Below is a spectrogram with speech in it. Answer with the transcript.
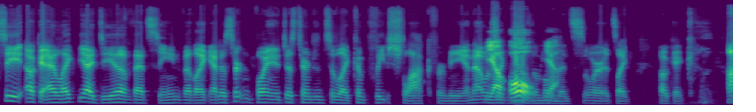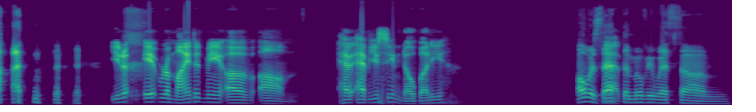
See, okay, I like the idea of that scene, but like at a certain point it just turns into like complete schlock for me. And that was Yeah, like one oh, of the yeah. moments where it's like, okay, come on. You know, it reminded me of um. Have Have you seen Nobody? oh, was that, That- the movie with um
